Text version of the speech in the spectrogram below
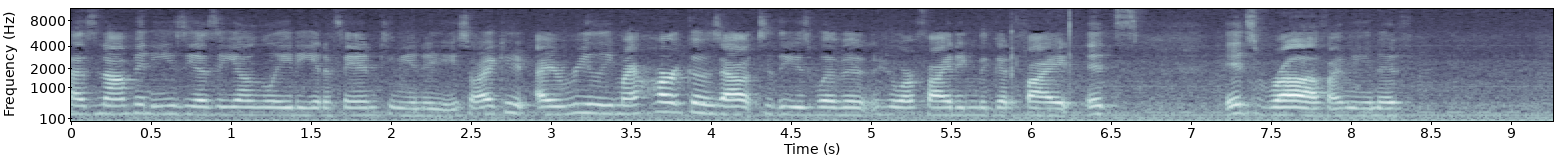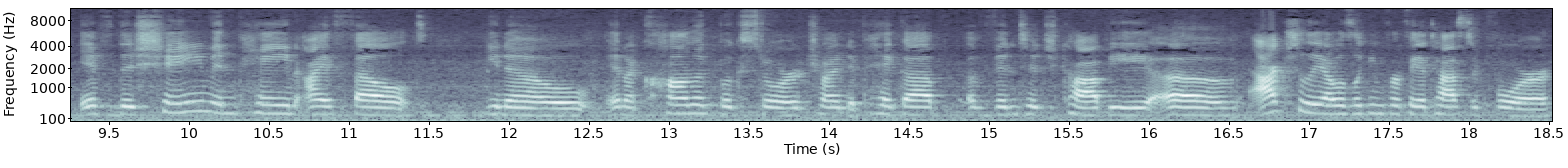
has not been easy as a young lady in a fan community. So I could, I really, my heart goes out to these women who are fighting the good fight. It's, it's rough. I mean, if, if the shame and pain I felt, you know, in a comic book store trying to pick up a vintage copy of, actually, I was looking for Fantastic Four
